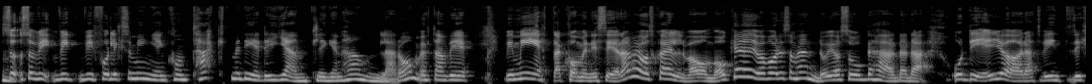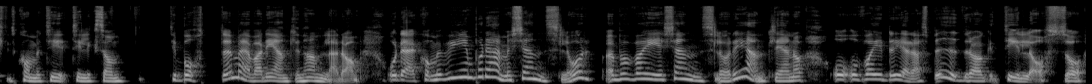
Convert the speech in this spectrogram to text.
Så, mm. så vi, vi, vi, får liksom ingen kontakt med det det egentligen handlar om, utan vi, vi metakommunicerar med oss själva om okej, okay, vad var det som hände och jag såg det här, det där. Och det gör att vi inte riktigt kommer till, till liksom till botten med vad det egentligen handlade om. Och där kommer vi in på det här med känslor. Eh, vad är känslor egentligen och, och, och vad är deras bidrag till oss? Och,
